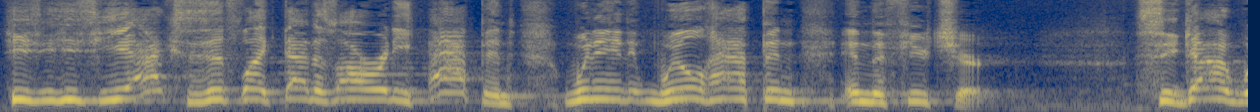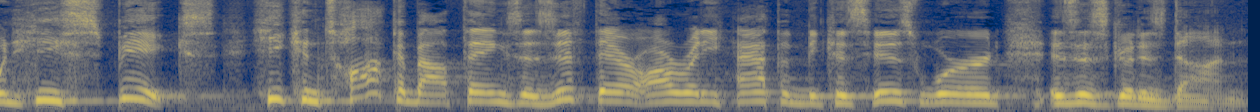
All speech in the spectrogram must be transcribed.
He, he, he acts as if like that has already happened when it will happen in the future. See, God, when He speaks, He can talk about things as if they're already happened because His word is as good as done.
